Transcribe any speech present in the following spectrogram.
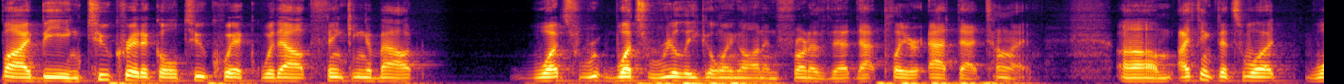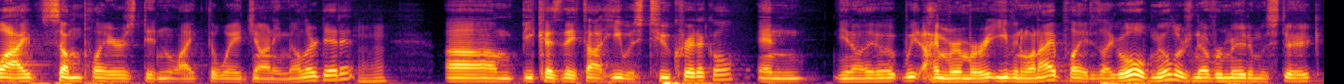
by being too critical, too quick without thinking about what's what's really going on in front of that that player at that time. Um, I think that's what why some players didn't like the way Johnny Miller did it Mm-hmm. um, because they thought he was too critical. And you know, we, I remember even when I played, it's like, oh, Miller's never made a mistake.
